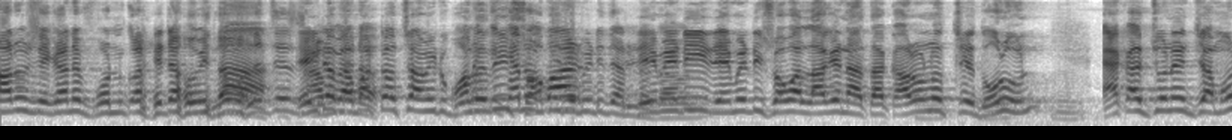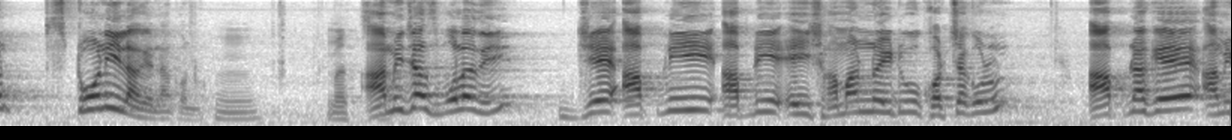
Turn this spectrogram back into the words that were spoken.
মানুষ এখানে ফোন করে এটা অভিনয় না, এইটা ব্যাপারটা হচ্ছে আমি একটু বলে দিই সবার রেমেডি রেমেডি সবার লাগে না তার কারণ হচ্ছে ধরুন এক একজনের যেমন স্টোনই লাগে না কোনো। আচ্ছা। আমি জাস্ট বলে দিই যে আপনি আপনি এই সামান্য এইটুকু খরচা করুন আপনাকে আমি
